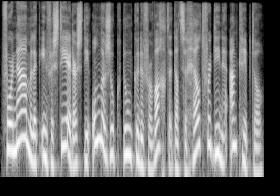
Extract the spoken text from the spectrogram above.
Voornamelijk investeerders die onderzoek doen kunnen verwachten dat ze geld verdienen aan crypto.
